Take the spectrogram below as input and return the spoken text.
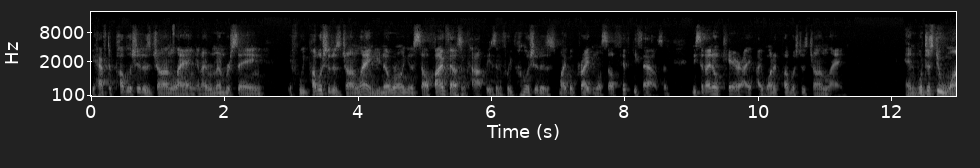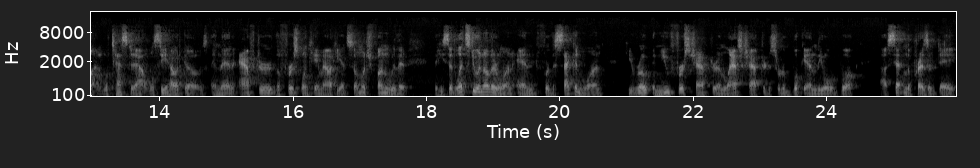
You have to publish it as John Lang. And I remember saying, if we publish it as John Lang, you know we're only going to sell 5,000 copies. And if we publish it as Michael Crichton, we'll sell 50,000. He said, I don't care. I, I want it published as John Lang and we'll just do one. We'll test it out. We'll see how it goes. And then after the first one came out, he had so much fun with it that he said, let's do another one. And for the second one, he wrote a new first chapter and last chapter to sort of bookend the old book uh, set in the present day.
